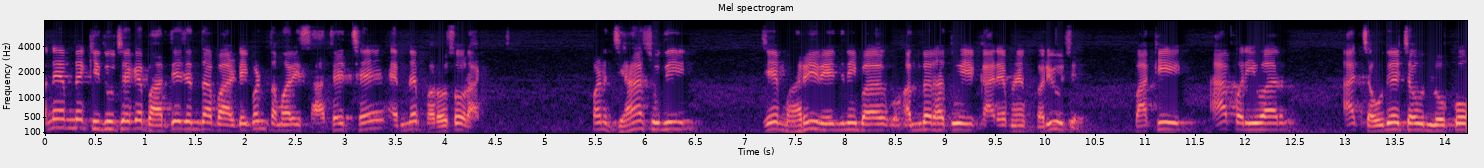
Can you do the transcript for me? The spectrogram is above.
અને એમને કીધું છે કે ભારતીય જનતા પાર્ટી પણ તમારી સાથે જ છે. એમને ભરોસો રાખે છે. પણ જ્યાં સુધી જે મારી રેન્જની અંદર હતું એ કાર્ય મેં કર્યું છે. બાકી આ પરિવાર આ ચૌદે ચૌદ લોકો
